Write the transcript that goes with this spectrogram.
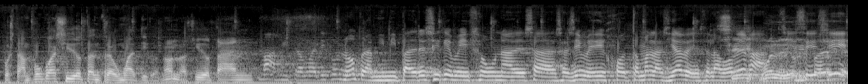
pues tampoco ha sido tan traumático, ¿no? No ha sido tan... No, a mí traumático no, pero a mí mi padre sí que me hizo una de esas así, me dijo, toma las llaves de la Sí, bodega. bueno, sí, yo sí, padre-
